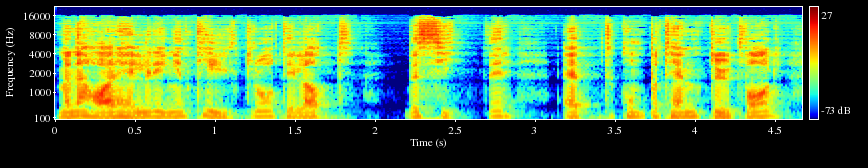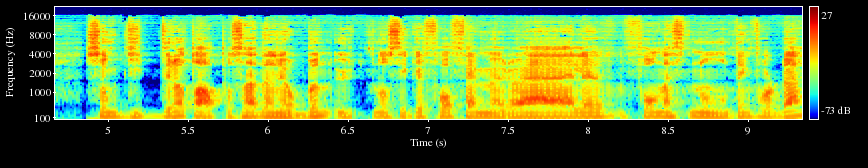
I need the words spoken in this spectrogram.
Men jeg har heller ingen tiltro til at det sitter et kompetent utvalg som gidder å ta på seg den jobben uten å sikkert få fem øre eller få nesten noen ting for det,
